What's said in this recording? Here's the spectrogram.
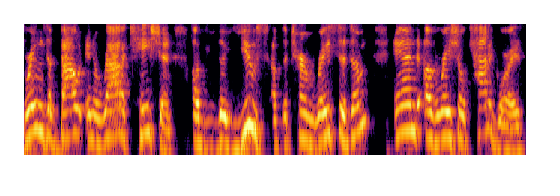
brings about an eradication of the use of the term racism and of racial categories,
